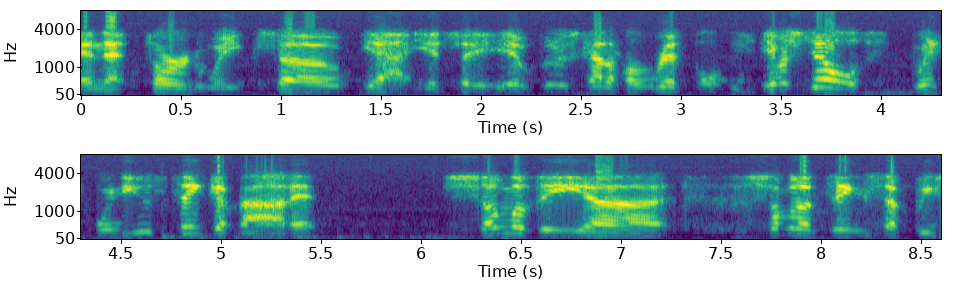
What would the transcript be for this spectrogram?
in that third week. So yeah, it's a it was kind of a ripple. It was still when when you think about it, some of the uh, some of the things that we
